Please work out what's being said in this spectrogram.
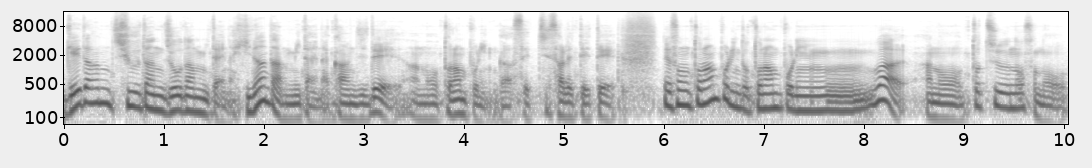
下段中段上段みたいなひな壇みたいな感じであのトランポリンが設置されててでそのトランポリンとトランポリンはあの途中のその、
